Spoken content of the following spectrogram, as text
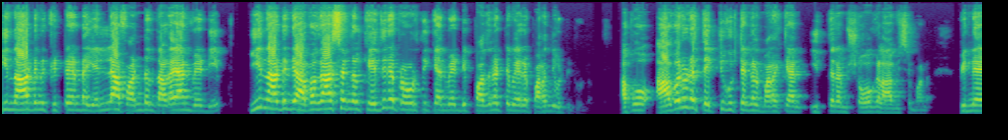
ഈ നാടിന് കിട്ടേണ്ട എല്ലാ ഫണ്ടും തടയാൻ വേണ്ടിയും ഈ നാടിന്റെ അവകാശങ്ങൾക്കെതിരെ പ്രവർത്തിക്കാൻ വേണ്ടി പതിനെട്ട് പേരെ പറഞ്ഞു വിട്ടിട്ടുണ്ട്. അപ്പോ അവരുടെ തെറ്റുകുറ്റങ്ങൾ മറയ്ക്കാൻ ഇത്തരം ഷോകൾ ആവശ്യമാണ്. പിന്നെ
